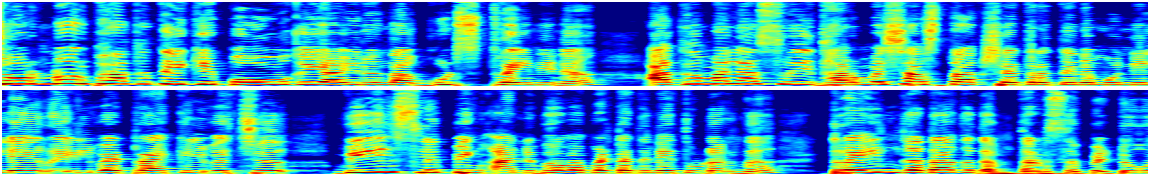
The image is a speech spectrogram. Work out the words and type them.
ഷൊർണൂർ ഭാഗത്തേക്ക് പോവുകയായിരുന്ന ഗുഡ്സ് ട്രെയിനിന് അകമല ശ്രീ ധർമ്മശാസ്ത ക്ഷേത്രത്തിന് മുന്നിലെ റെയിൽവേ ട്രാക്കിൽ വെച്ച് വീൽ സ്ലിപ്പിംഗ് അനുഭവപ്പെട്ടതിനെ തുടർന്ന് ട്രെയിൻ ഗതാഗതം തടസ്സപ്പെട്ടു.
